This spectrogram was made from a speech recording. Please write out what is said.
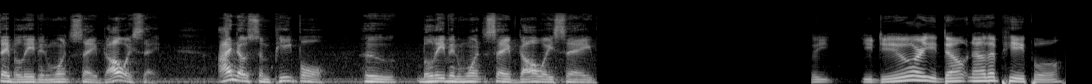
they believe in once saved, always saved. I know some people who believe in once saved, always saved. So you, you do or you don't know the people,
